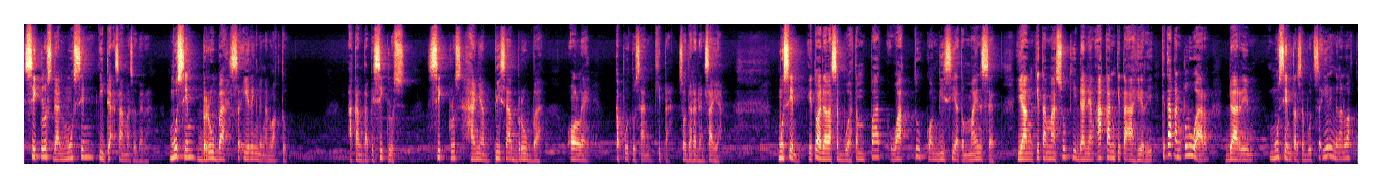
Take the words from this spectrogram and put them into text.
Siklus dan musim tidak sama, saudara. Musim berubah seiring dengan waktu. Akan tapi siklus, siklus hanya bisa berubah oleh keputusan kita, saudara dan saya. Musim itu adalah sebuah tempat, waktu, kondisi, atau mindset yang kita masuki dan yang akan kita akhiri, kita akan keluar dari musim tersebut seiring dengan waktu.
